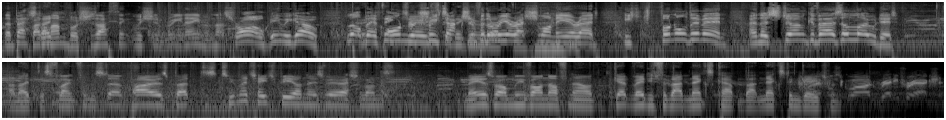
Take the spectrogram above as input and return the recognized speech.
The best But on ambushes, I think we should rename him. That's right. Oh, here we go. A little bit of on retreat action for the rear there. echelon here, Ed. He's funneled him in, and the Sturmgewehrs are loaded. I like this flank from the Stern Pyres, but there's too much HP on those rear echelons. May as well move on off now. Get ready for that next cap, that next engagement. Squad ready for action.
